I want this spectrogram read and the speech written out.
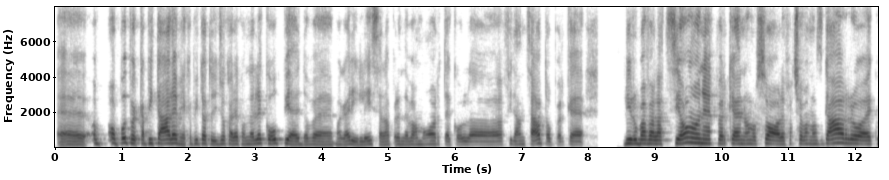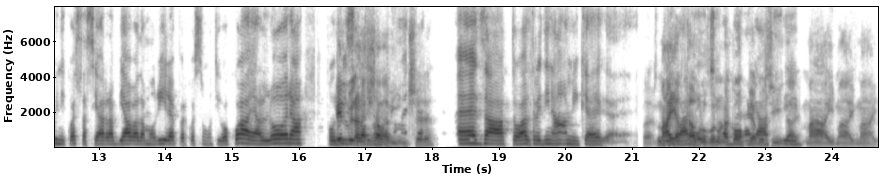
Eh, o, o, poi per capitare, mi è capitato di giocare con delle coppie dove magari lei se la prendeva a morte col fidanzato perché gli rubava l'azione, perché non lo so, le facevano sgarro e quindi questa si arrabbiava da morire per questo motivo qua e allora... Poi e lui la lasciava vincere. Eh, esatto, altre dinamiche eh, mai al tavolo con una coppia ragazzi. così, dai. mai, mai, mai.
